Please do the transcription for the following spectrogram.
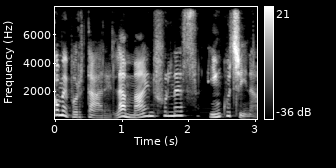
Come portare la mindfulness in cucina.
